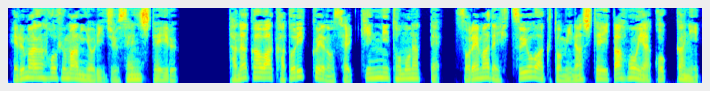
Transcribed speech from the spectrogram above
ヘルマン・ホフマンより受選している。田中はカトリックへの接近に伴って、それまで必要悪とみなしていた本や国家に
